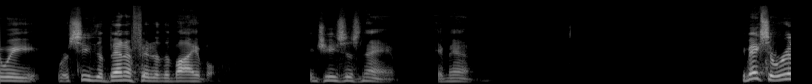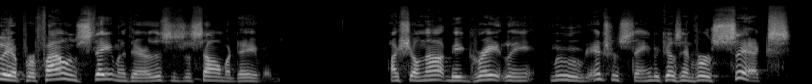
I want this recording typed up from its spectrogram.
we receive the benefit of the Bible. In Jesus' name, amen. He makes a really a profound statement there. This is a Psalm of David. I shall not be greatly moved. Interesting because in verse 6,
